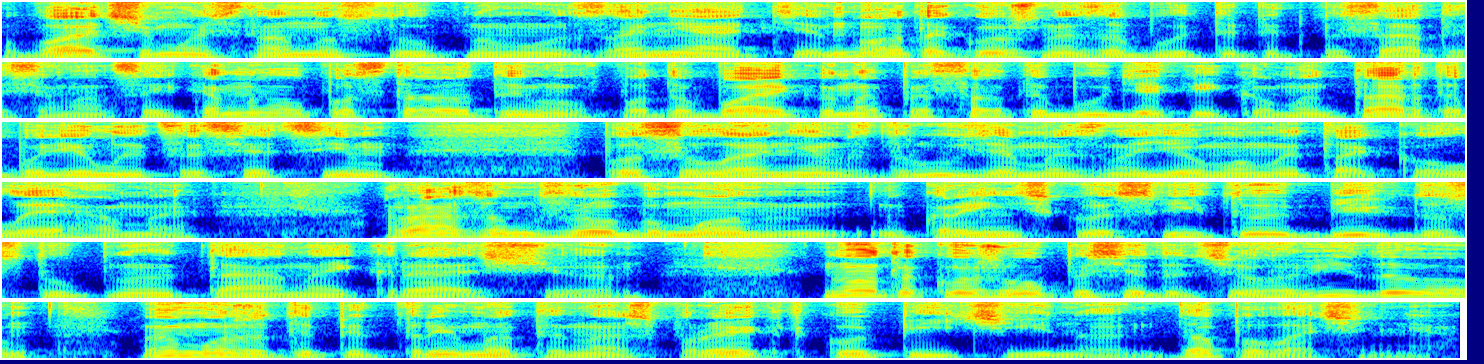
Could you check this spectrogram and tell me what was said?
Побачимось на наступному занятті. Ну а також не забудьте підписатися на цей канал, поставити йому вподобайку, написати будь-який коментар та поділитися цим посиланням з друзями, знайомими та колегами. Разом зробимо українську освіту більш доступною та найкращою. Ну а також в описі до цього відео ви можете підтримати наш проект копійчиною. До побачення.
